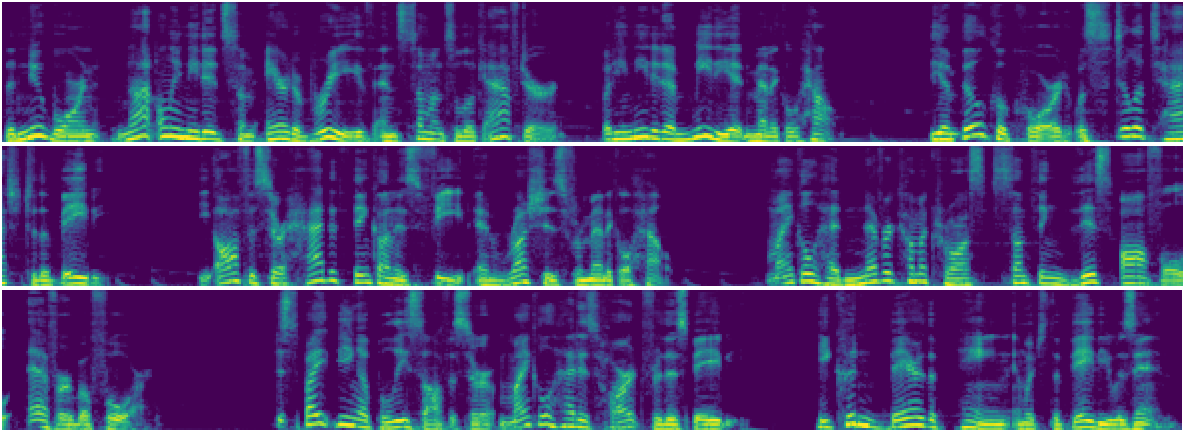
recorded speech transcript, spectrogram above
The newborn not only needed some air to breathe and someone to look after, but he needed immediate medical help. The umbilical cord was still attached to the baby. The officer had to think on his feet and rushes for medical help. Michael had never come across something this awful ever before. Despite being a police officer, Michael had his heart for this baby. He couldn't bear the pain in which the baby was in.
